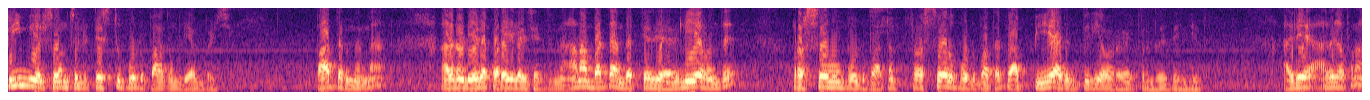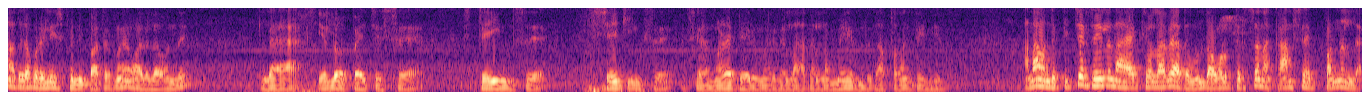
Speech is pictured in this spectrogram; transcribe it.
ப்ரீமியர் ஷோன்னு சொல்லி டெஸ்ட்டு போட்டு பார்க்க முடியாமல் போயிடுச்சு. பார்த்துருந்தேன்னா அதனுடைய இதை குறைகளை சேர்த்துருந்தேன் ஆனால் பட் அந்த டெஸ்ட் இதுலேயே வந்து ஃப்ரெஷ்ஷோவும் போட்டு பார்த்தேன் ப்ரெஷ்ஷோவில் போட்டு பார்த்தப்ப அப்பயே அதுக்கு பெரிய வரவேற்பு இருந்தது தெரிஞ்சுது. அதுலேயே அதுக்கப்புறம் அதுக்கப்புறம் ரிலீஸ் பண்ணி பார்த்துருக்கோம் அதில் வந்து இல்லை எல்லோ பேச்சஸ்ஸு ஸ்டெயின்ஸு ஷேக்கிங்ஸு சில மழை பெய்யுற மாதிரி இதெல்லாம் அதெல்லாமே இருந்தது அப்போ தான் தெரிஞ்சுது. ஆனால் அந்த பிக்சர் சைடில் நான் ஆக்சுவலாகவே அதை வந்து அவ்வளோ பெருசாக நான் கான்சன்ட்ரேட் பண்ணலை.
